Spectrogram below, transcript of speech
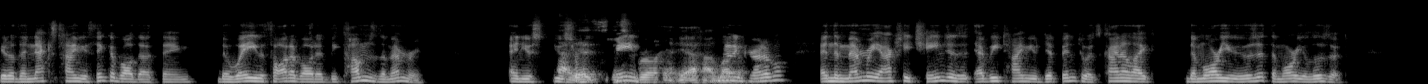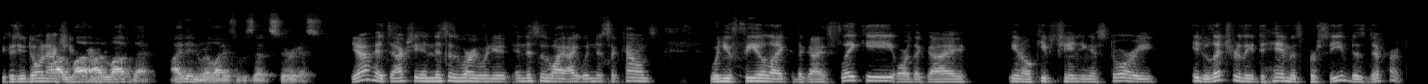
you know, the next time you think about that thing, the way you thought about it becomes the memory. And you, you yeah, sort it's, of change. It's brilliant. Yeah, I love that incredible and the memory actually changes every time you dip into it. It's kind of like the more you use it, the more you lose it because you don't actually. I love, I love that. I didn't realize it was that serious. Yeah, it's actually, and this is where when you, and this is why eyewitness accounts, when you feel like the guy's flaky or the guy, you know, keeps changing his story, it literally to him is perceived as different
